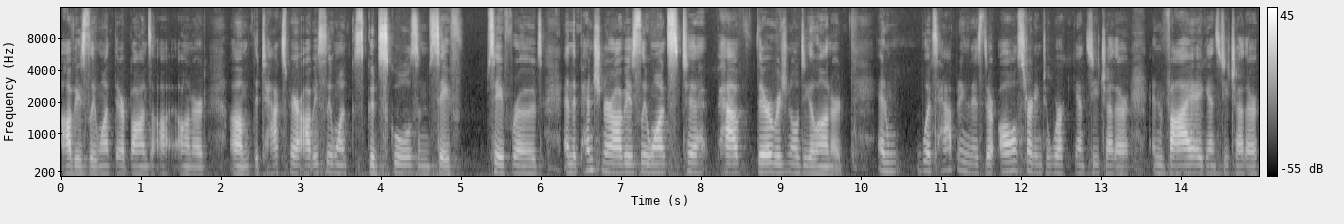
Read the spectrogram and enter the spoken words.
obviously want their bonds honored. Um, the taxpayer obviously wants good schools and safe safe roads, and the pensioner obviously wants to have their original deal honored. And what's happening is they're all starting to work against each other and vie against each other.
